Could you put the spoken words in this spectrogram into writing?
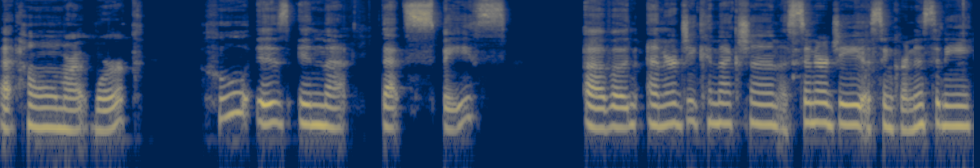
at home, or at work, who is in that that space of an energy connection, a synergy, a synchronicity.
